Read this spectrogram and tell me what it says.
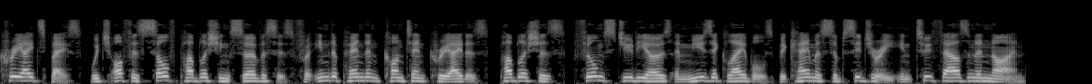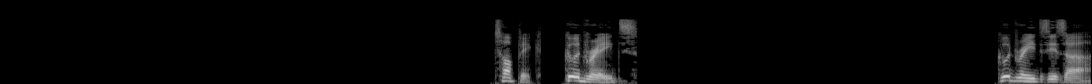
CreateSpace, which offers self-publishing services for independent content creators, publishers, film studios and music labels became a subsidiary in 2009. Goodreads Goodreads is a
